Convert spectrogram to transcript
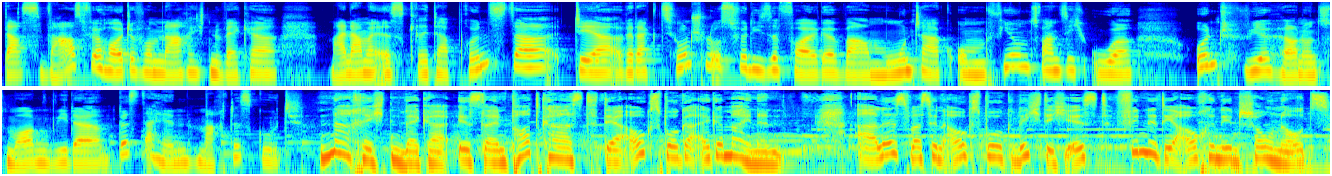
Das war's für heute vom Nachrichtenwecker. Mein Name ist Greta Brünster. Der Redaktionsschluss für diese Folge war Montag um 24 Uhr und wir hören uns morgen wieder. Bis dahin, macht es gut. Nachrichtenwecker ist ein Podcast der Augsburger Allgemeinen. Alles, was in Augsburg wichtig ist, findet ihr auch in den Show Notes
